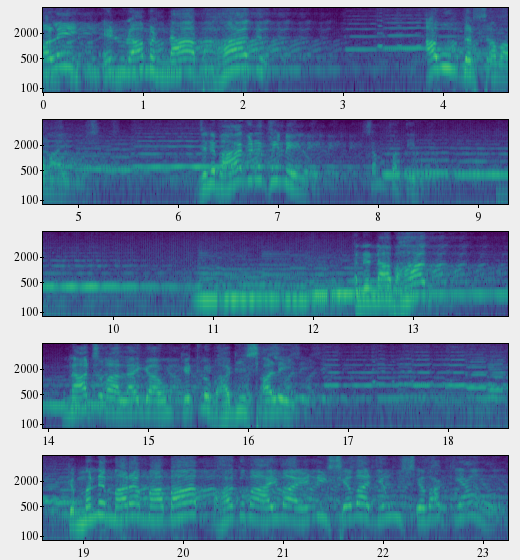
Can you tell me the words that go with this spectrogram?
મળી, એનું નામ ના ભાગ આવું દર્શાવવામાં આવ્યું છે. જેને ભાગ નથી મળ્યો, સંપત્તિ અને ના ભાગ નાચવા લાગ્યા, હું કેટલું ભાગીશાળી કે મને મારા મા બાપ ભાગમાં આવ્યા, એની સેવા જેવું સેવા ક્યાં હોય?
